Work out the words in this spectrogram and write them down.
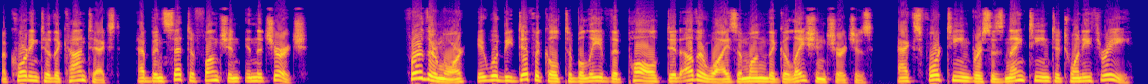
according to the context, have been set to function in the church. Furthermore, it would be difficult to believe that Paul did otherwise among the Galatian churches, Acts 14 verses 19 to 23.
